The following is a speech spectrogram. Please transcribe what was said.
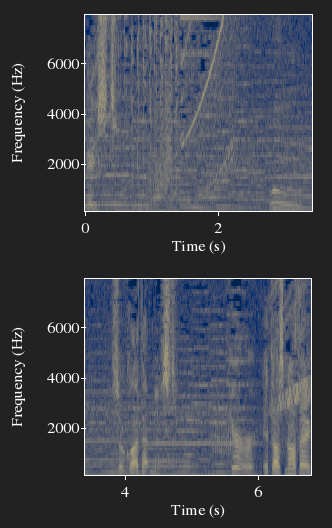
Haste. Woo! So glad that missed. Cure! It does nothing!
